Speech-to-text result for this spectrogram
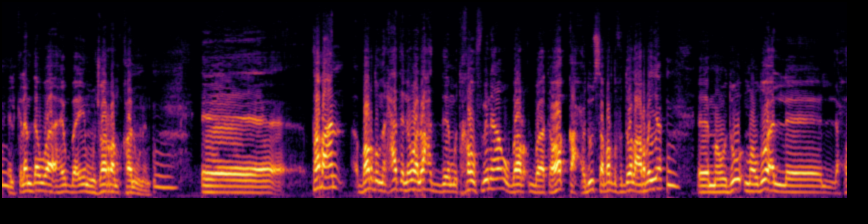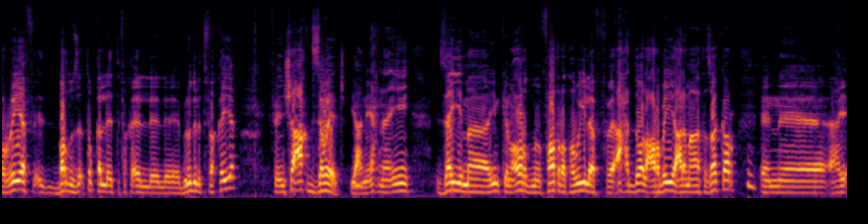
الكلام ده هيبقى إيه؟ مجرم قانونا. آه، طبعا برضو من الحاجات اللي هو الواحد متخوف منها وبتوقع حدوثها برضو في الدول العربية آه، موضوع موضوع ال- الحرية برضو طبقا للاتفاق ال- البنود الاتفاقية في إنشاء عقد الزواج يعني إحنا إيه زي ما يمكن عرض من فترة طويلة في أحد الدول العربيه على ما أتذكر إن آه،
